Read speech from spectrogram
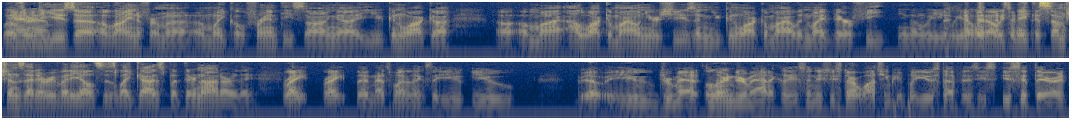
Well, sir, to use a, a line from a, a Michael Franti song, uh, you can walk a, a, a mile. I'll walk a mile in your shoes, and you can walk a mile in my bare feet. You know, we we, don't, we always make assumptions that everybody else is like us, but they're not, are they? Right, right. And that's one of the things that you you you dramat- learn dramatically as soon as you start watching people use stuff. Is you you sit there and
